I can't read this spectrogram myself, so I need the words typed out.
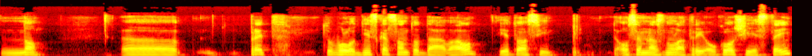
no, uh, pred, to bolo, dneska som to dával, je to asi 18.03, okolo 6.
